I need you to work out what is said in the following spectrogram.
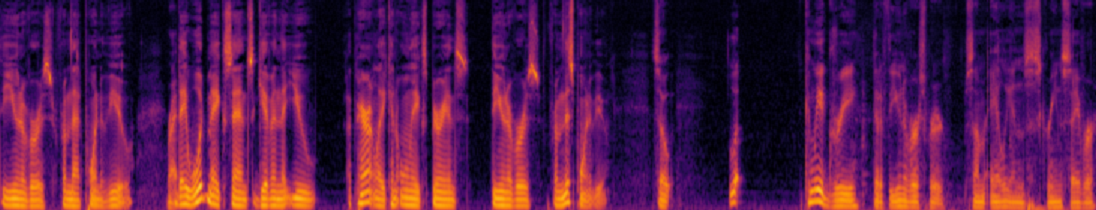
the universe from that point of view. Right. They would make sense given that you apparently can only experience the universe from this point of view. So, can we agree that if the universe were some alien's screensaver,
